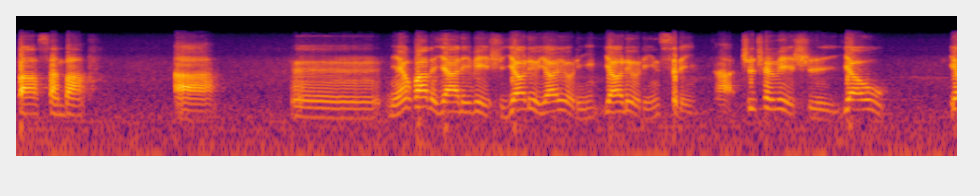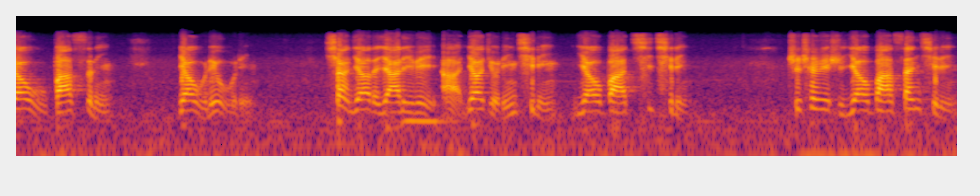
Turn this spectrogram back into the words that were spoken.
八三八啊。嗯，棉花的压力位是幺六幺六零幺六零四零啊，支撑位是幺五幺五八四零幺五六五零。橡胶的压力位啊幺九零七零幺八七七零，支撑位是幺八三七零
